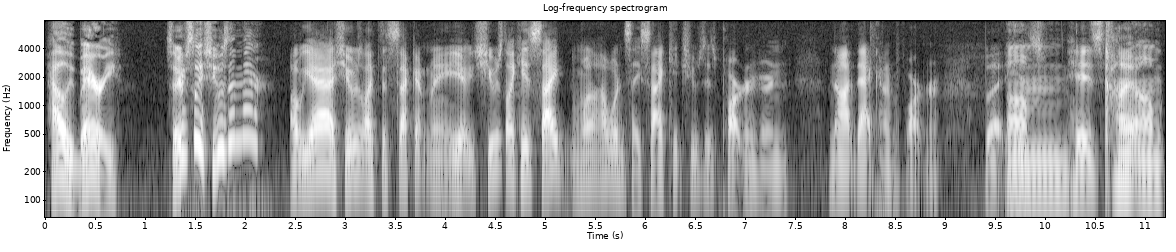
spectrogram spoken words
Halle Berry. Seriously, she was in there. Oh yeah, she was like the second. man- Yeah, she was like his side. Well, I wouldn't say sidekick. She was his partner during not that kind of a partner, but his Um, his. Kind um,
